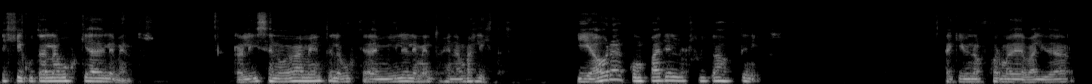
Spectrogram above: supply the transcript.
ejecutar la búsqueda de elementos. Realice nuevamente la búsqueda de mil elementos en ambas listas. Y ahora compare los resultados obtenidos. Aquí hay una forma de validar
